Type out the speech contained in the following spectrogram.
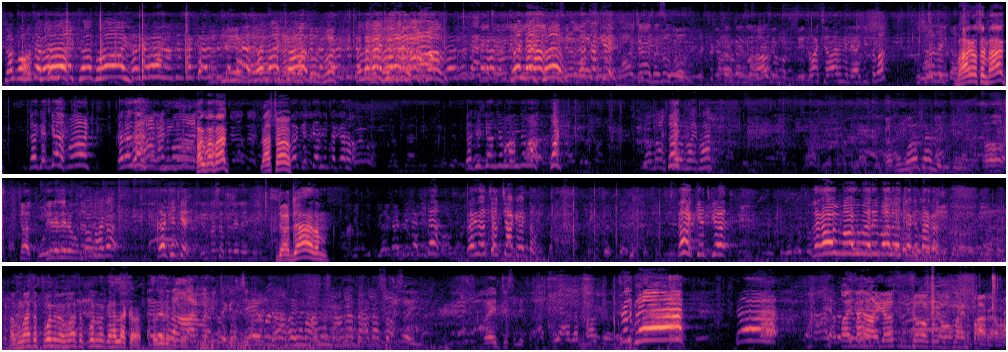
चल बहुत अच्छा। भाई चल जवान अंतिम तक चल चल लगा चल सीतवा दूसरा लड़का भाग रोशन भाग। चल खींच के। चल चल भाग भाग भाग। लास्ट आओ चल धीरे धीरे उधर खींच के। इनको सब ले ले जा जा तुम एकदम। खींच के। अब हुआ से पोल में हुआ से पोल में हल्ला कर। तो ज़रूर पीछे यार वही के जे मना भाई मामू नाना दादा सब सही भाई जिस ले। चल भाग! भाई यार यार तू जो कोई हो मैं भागा कर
